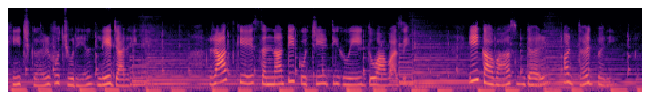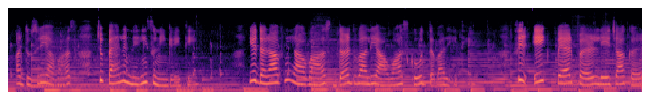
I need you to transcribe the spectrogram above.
खींचकर वो चुड़ैल ले जा रही थी। रात के सन्नाटे को चीरती हुई दो आवाज़ें। एक आवाज़ डर और दर्द भरी और दूसरी आवाज़ जो पहले नहीं सुनी गई थी। ये डरावनी आवाज़ दर्द वाली आवाज़ को दबा रही थी। फिर एक पैर पर ले जाकर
